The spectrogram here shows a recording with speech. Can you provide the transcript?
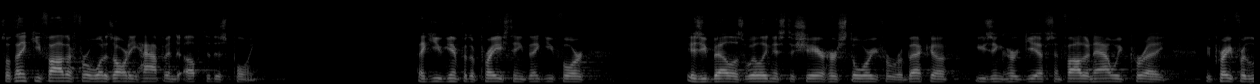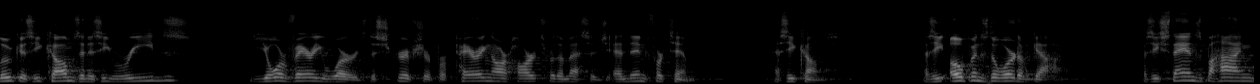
So thank you, Father, for what has already happened up to this point. Thank you again for the praise team. Thank you for Isabella's willingness to share her story, for Rebecca using her gifts. And Father, now we pray. We pray for Luke as he comes and as he reads your very words, the scripture, preparing our hearts for the message. And then for Tim as he comes, as he opens the word of God, as he stands behind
